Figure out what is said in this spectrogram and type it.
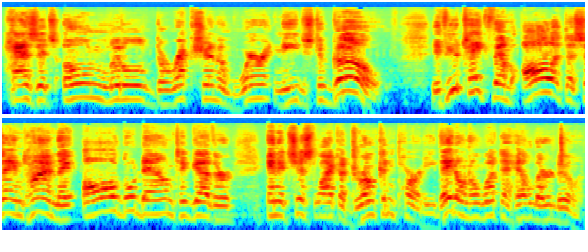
has its own little direction of where it needs to go. If you take them all at the same time, they all go down together, and it's just like a drunken party. They don't know what the hell they're doing.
